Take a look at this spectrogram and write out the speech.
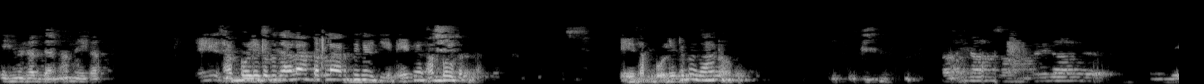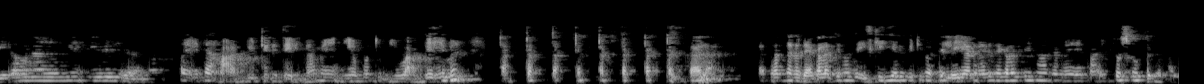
එහෙම එකක් දැනනවා මේක ඒ සම්බෝලෙටම දාලා අම්බරලා අර්ථකයි තියෙන්නේ. ඒක සම්බෝල කරගන්න. ඒ සම්බෝලෙටම දානවා. ඒක හાર્ට් බීට් එක තියෙනවා මේ නියපොතු නිවාගෙම ටක් ටක් ටක් ටක් ටක් ටක් ටක් ටක් කාලා. අපතන දැකලා තියෙනවද ඉස්කිරියක පිටිපස්සේ ලේ යන හැටි දැකලා තියෙනවද මේ මයික්‍රොස්කෝප් එක බලලා.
